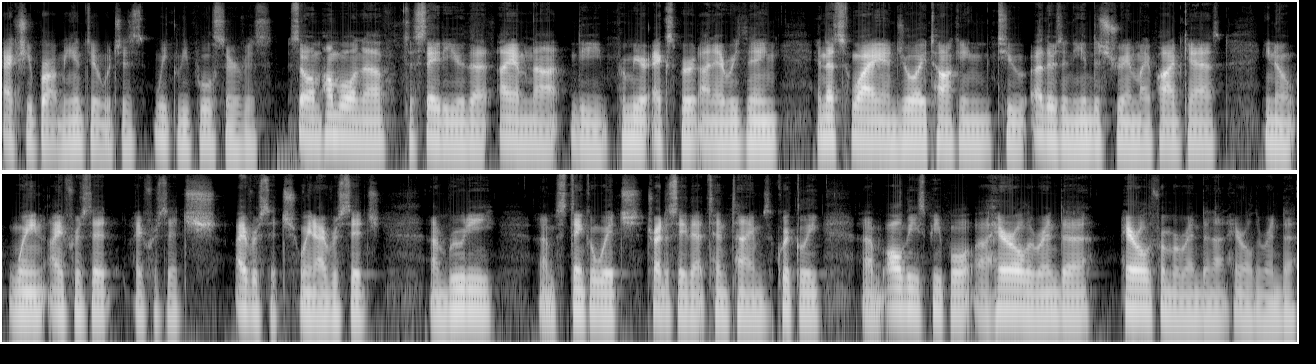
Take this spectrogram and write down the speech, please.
actually brought me into it, which is weekly pool service. So I'm humble enough to say to you that I am not the premier expert on everything, and that's why I enjoy talking to others in the industry on my podcast. You know, Wayne Ivusich, Ivusich, Ivusich, Wayne Ivusich, um, Rudy um, Stankowitz. Try to say that ten times quickly. Um, all these people, uh, Harold Orenda, Harold from Orenda, not Harold Orenda,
